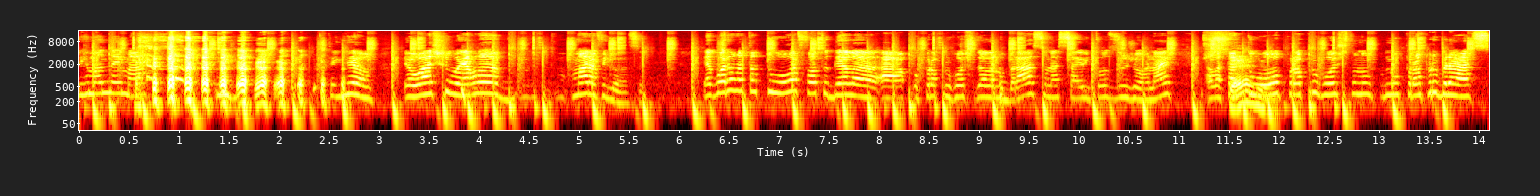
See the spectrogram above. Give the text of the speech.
Irmã do Neymar. Entendeu? Eu acho ela maravilhosa. E agora ela tatuou a foto dela, a- o próprio rosto dela no braço, né? Saiu em todos os jornais. Ela Sério? tatuou o próprio rosto no, no próprio braço.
